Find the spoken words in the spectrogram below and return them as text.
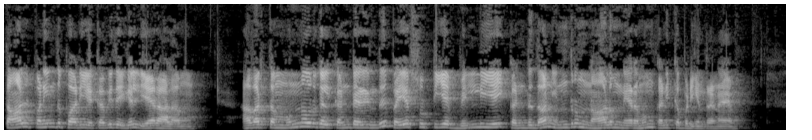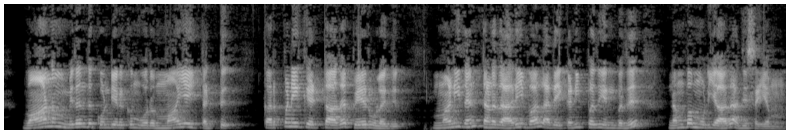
தாள் பணிந்து பாடிய கவிதைகள் ஏராளம். அவர் தம் முன்னோர்கள் கண்டறிந்து பெயர் சூட்டிய வெள்ளியை கண்டுதான் இன்றும் நாளும் நேரமும் கணிக்கப்படுகின்றன. வானம் மிதந்து கொண்டிருக்கும் ஒரு மாயை தட்டு. கற்பனைக்கு எட்டாத பேருலகு. மனிதன் தனது அறிவால் அதை கணிப்பது என்பது நம்ப முடியாத அதிசயம்.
